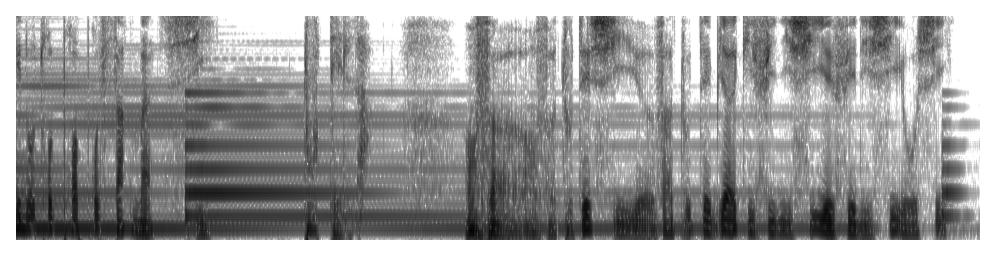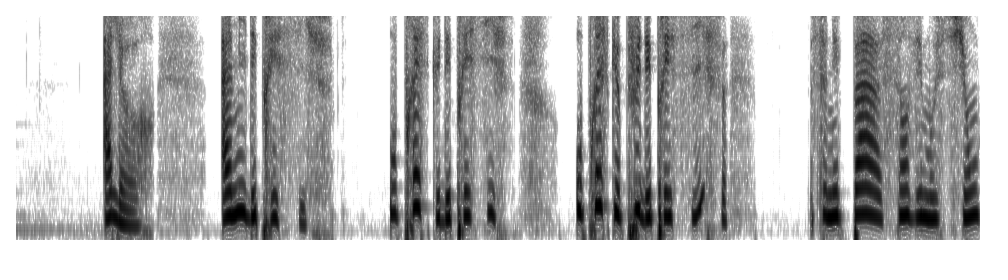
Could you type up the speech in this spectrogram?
et notre propre pharmacie, tout est là. Enfin, enfin, tout est si, enfin, tout est bien qui finit ici et fait d'ici aussi. Alors, amis dépressifs, ou presque dépressifs, ou presque plus dépressifs, ce n'est pas sans émotion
